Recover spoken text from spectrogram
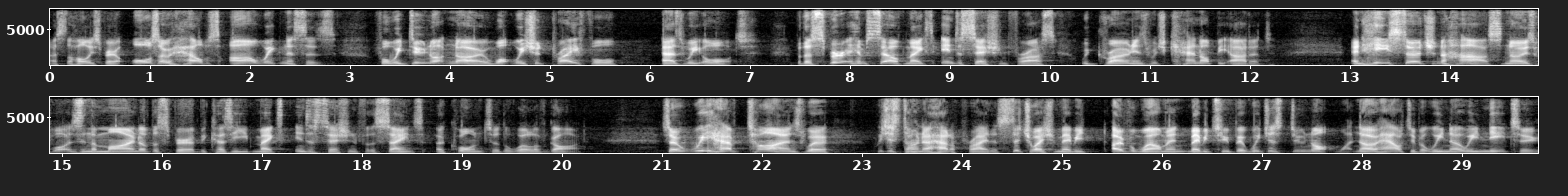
that's the Holy Spirit, also helps our weaknesses, for we do not know what we should pray for as we ought. But the Spirit Himself makes intercession for us with groanings which cannot be uttered. And he, searching the hearts, knows what is in the mind of the Spirit because he makes intercession for the saints according to the will of God. So we have times where we just don't know how to pray. The situation may be overwhelming, maybe too big. We just do not know how to, but we know we need to.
